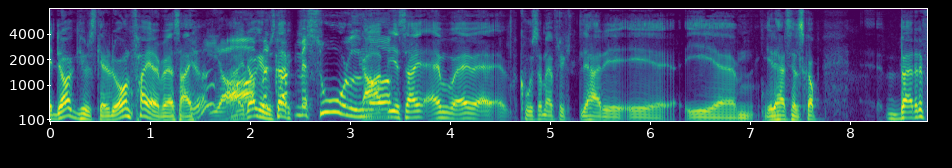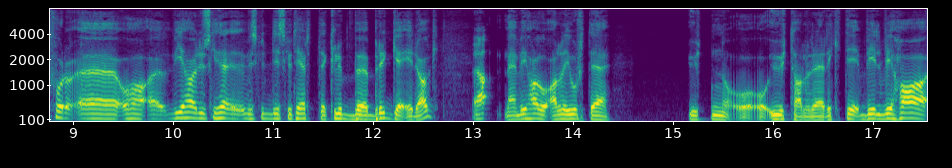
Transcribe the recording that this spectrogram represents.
I dag husker du on fire, vil jeg si. Ja, I dag er du sterk. med solen Ja, og vil jeg. Jeg, jeg, jeg koser meg fryktelig her i, i, i, um, i det her selskap. Bare for uh, å ha Vi har diskutert, vi skulle diskutert Klubb Brygge i dag, Ja. men vi har jo alle gjort det uten å, å uttale det riktig. Vil vi ha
